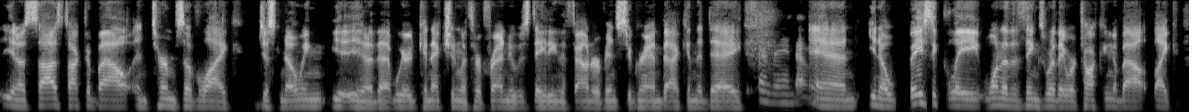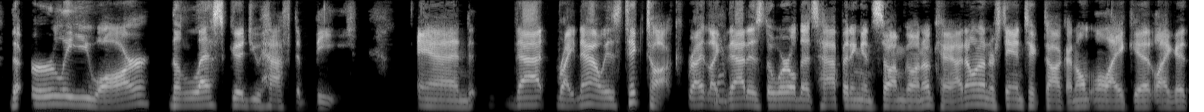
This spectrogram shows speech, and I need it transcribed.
you know Saz talked about in terms of like just knowing you know that weird connection with her friend who was dating the founder of Instagram back in the day. so random. And, you know, basically one of the things where they were talking about like the early you are, the less good you have to be. And that right now is TikTok, right? Like Yeah. that is the world that's happening. And so I'm going, okay, I don't understand TikTok. I don't like it. Like it.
